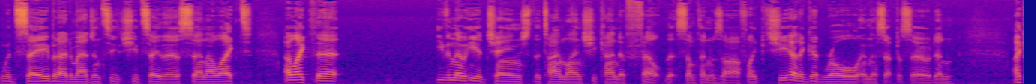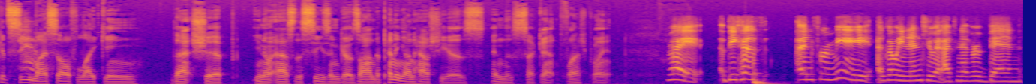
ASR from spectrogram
would say, but I'd imagine she- she'd say this, and I liked, I liked that. Even though he had changed the timeline, she kind of felt that something was off. Like she had a good role in this episode, and I could see Yeah. myself liking that ship, you know, as the season goes on, depending on how she is in the second Flashpoint. Right. Because, and for me, going into it, I've never been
